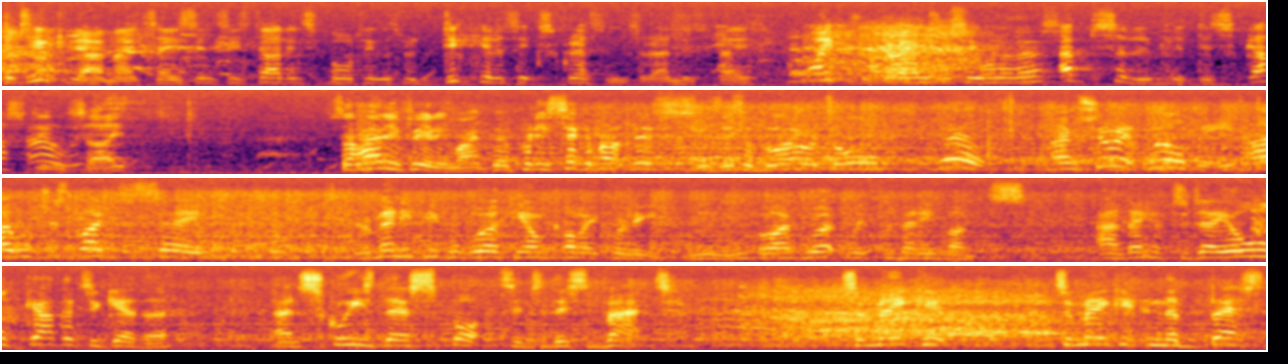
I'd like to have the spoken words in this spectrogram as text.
Particularly, I might say, since he started sporting this ridiculous excrescence around his face. Quite going to see one of those? Absolutely disgusting oh, sight. So how are you feeling, Mike? They're pretty sick about this? Is this a blow at all? Well, I'm sure it will be. I would just like to say there are many people working on comic relief mm-hmm. who I've worked with for many months, and they have today all gathered together and squeezed their spots into this vat to make it to make it in the best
